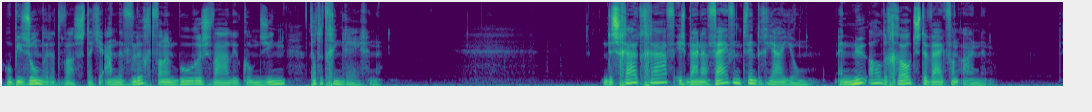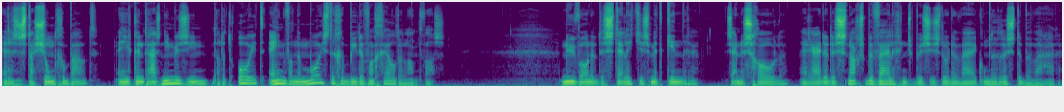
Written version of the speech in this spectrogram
hoe bijzonder het was dat je aan de vlucht van een boerenzwaluw kon zien dat het ging regenen. De Schuitgraaf is bijna 25 jaar jong en nu al de grootste wijk van Arnhem. Er is een station gebouwd en je kunt haast niet meer zien dat het ooit een van de mooiste gebieden van Gelderland was. Nu wonen er stelletjes met kinderen, zijn er scholen en rijden er s'nachts beveiligingsbusjes door de wijk om de rust te bewaren.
